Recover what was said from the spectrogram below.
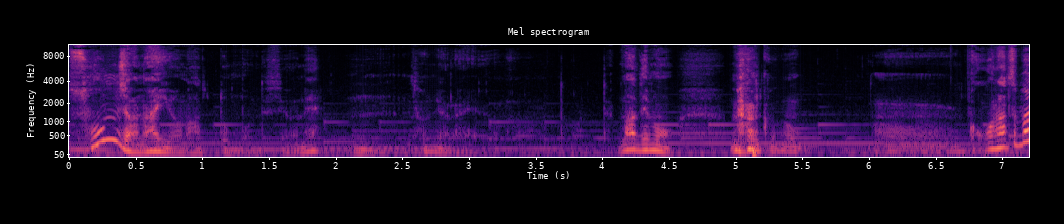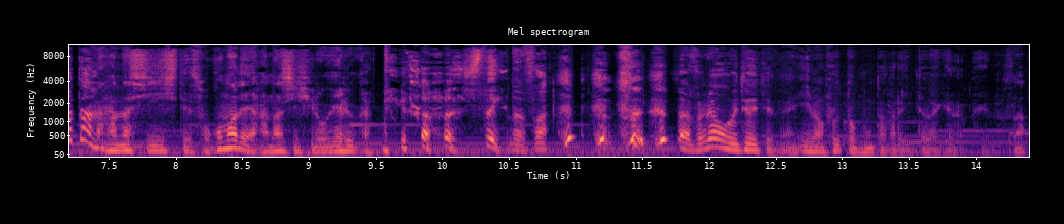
損じゃないよなと思うんですよね。うん、損じゃないよなと思って。まあでも、なんか、ココナッツバターの話してそこまで話広げるかっていう話だけどさ まあそれは置いといてね。今ふっと思ったから言っただけなんだけどさ。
